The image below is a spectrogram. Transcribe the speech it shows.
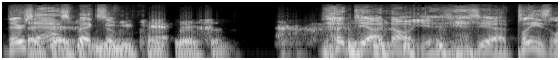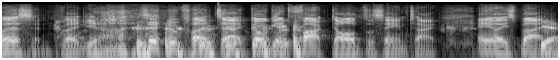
there's That aspects of you can't listen. yeah, no, yeah, yeah, yeah, please listen, but you know, but uh, go get fucked all at the same time. Anyways, but Yeah.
